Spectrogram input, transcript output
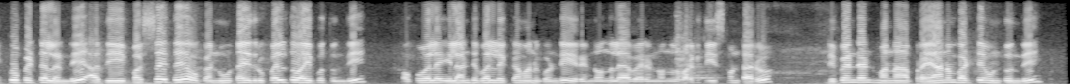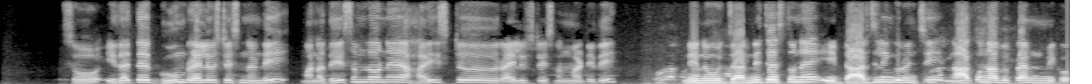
ఎక్కువ పెట్టాలండి. అది బస్సు అయితే ఒక నూట ఐదు రూపాయలతో అయిపోతుంది. ఒకవేళ ఇలాంటి బళ్ళు ఎక్కామనుకోండి రెండు వందల యాభై రెండు వందల వరకు తీసుకుంటారు. డిపెండెంట్ మన ప్రయాణం బట్టి ఉంటుంది. సో ఇదైతే గూమ్ రైల్వే స్టేషన్ అండి. మన దేశంలోనే హైయెస్ట్ రైల్వే స్టేషన్ అన్నమాట ఇది. నేను జర్నీ చేస్తూనే ఈ డార్జిలింగ్ గురించి నాకు నా అభిప్రాయం మీకు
